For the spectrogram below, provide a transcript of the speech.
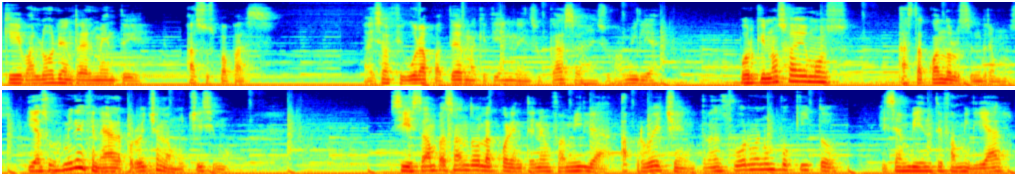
que valoren realmente a sus papás, a esa figura paterna que tienen en su casa, en su familia, porque no sabemos hasta cuándo los tendremos. Y a su familia en general, aprovechenla muchísimo. Si están pasando la cuarentena en familia, aprovechen, transformen un poquito ese ambiente familiar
